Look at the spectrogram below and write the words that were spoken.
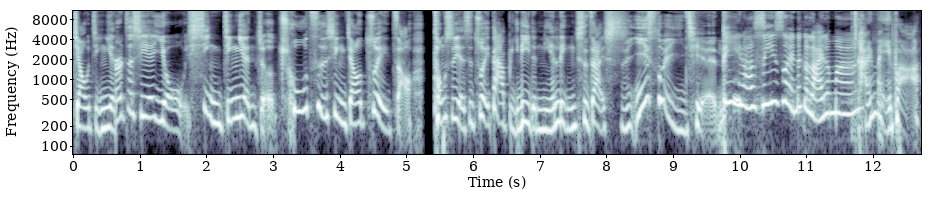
交经验，而这些有性经验者初次性交最早。同时，也是最大比例的年龄是在十一岁以前。屁啦，十一岁那个来了吗？还没吧？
